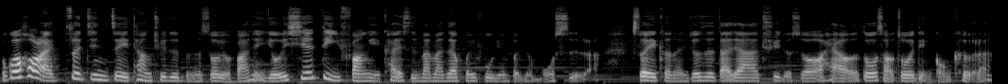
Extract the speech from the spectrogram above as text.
不过后来最近这一趟去日本的时候，有发现有一些地方也开始慢慢在恢复原本的模式了，所以可能就是大家去的时候还要多少做一点功课了。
